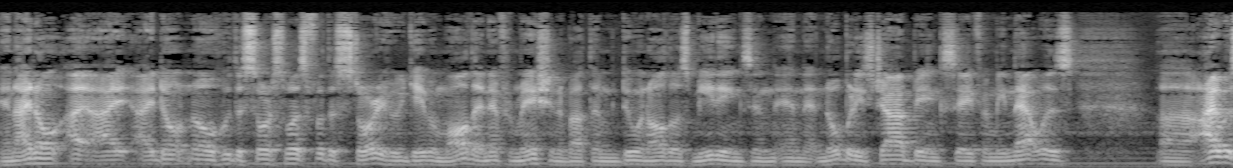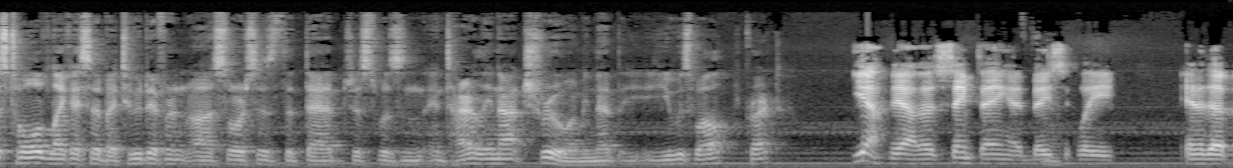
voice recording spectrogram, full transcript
And I don't I, I, don't know who the source was for the story who gave them all that information about them doing all those meetings and and nobody's job being safe. I mean that was uh, I was told, like I said, by two different uh, sources that that just was entirely not true. I mean, that you as well, correct? Yeah, yeah, the same thing. It basically ended up,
